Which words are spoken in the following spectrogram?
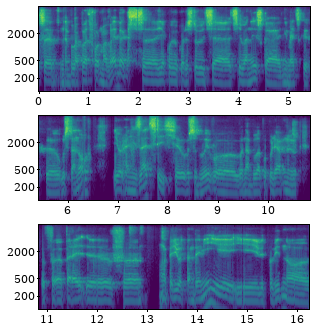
Це була платформа Webex, якою користуються ціла низка німецьких установ і організацій. Особливо вона була популярною в в період пандемії, і відповідно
